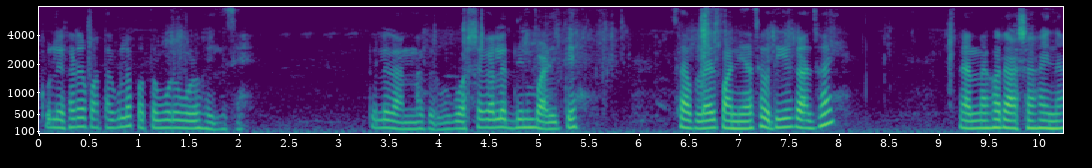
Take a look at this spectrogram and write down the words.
কুলেখাড়ার পাতাগুলো কত বড় বড় হয়ে গেছে। তুলে রান্না করব। বর্ষাকালের দিন বাড়িতে সাপ্লাইয়ের পানি আছে, ওদিকে কাজ হয়। রান্নাঘরে আসা হয় না।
